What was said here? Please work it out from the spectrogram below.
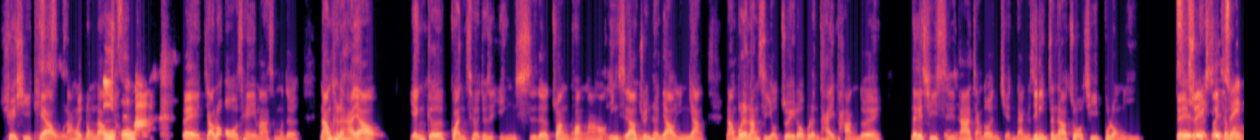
学习跳舞，然后会弄到一字马，对，角落 OK 嘛什么的，然后可能还要严格贯彻就是饮食的状况嘛，哈，饮食要均衡，要有营养，然后不能让自己有赘肉，不能太胖，对不对？那个其实大家讲都很简单，可是你真的要做，其实不容易。对，所以为什么？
